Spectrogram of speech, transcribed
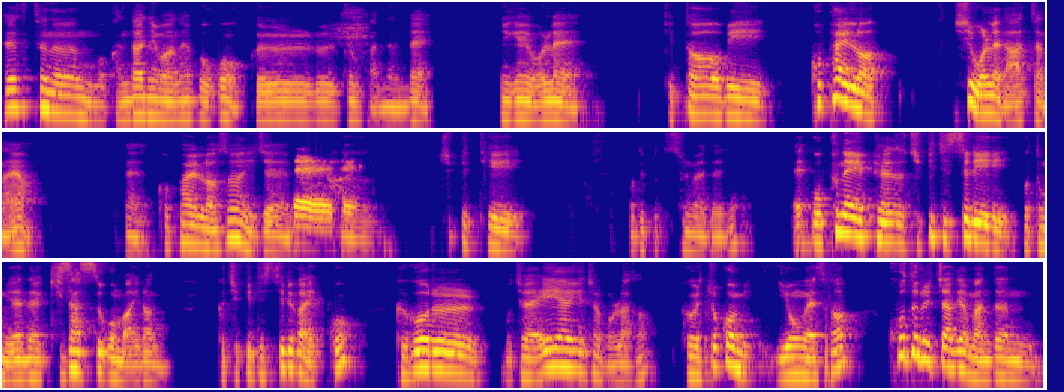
테스트는 뭐 간단히만 해보고 글을 좀 봤는데 이게 원래 GitHub Copilot이 원래 나왔잖아요. 네, Copilot은 이제 네, 그 네. GPT 어디부터 설명해야 되지? 에, OpenAI에서 GPT-3 보통 얘네 기사 쓰고 막 이런 그 GPT-3가 있고 그거를 뭐 제가 AI는 잘 몰라서 그걸 조금 이용해서 코드를 짜게 만든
